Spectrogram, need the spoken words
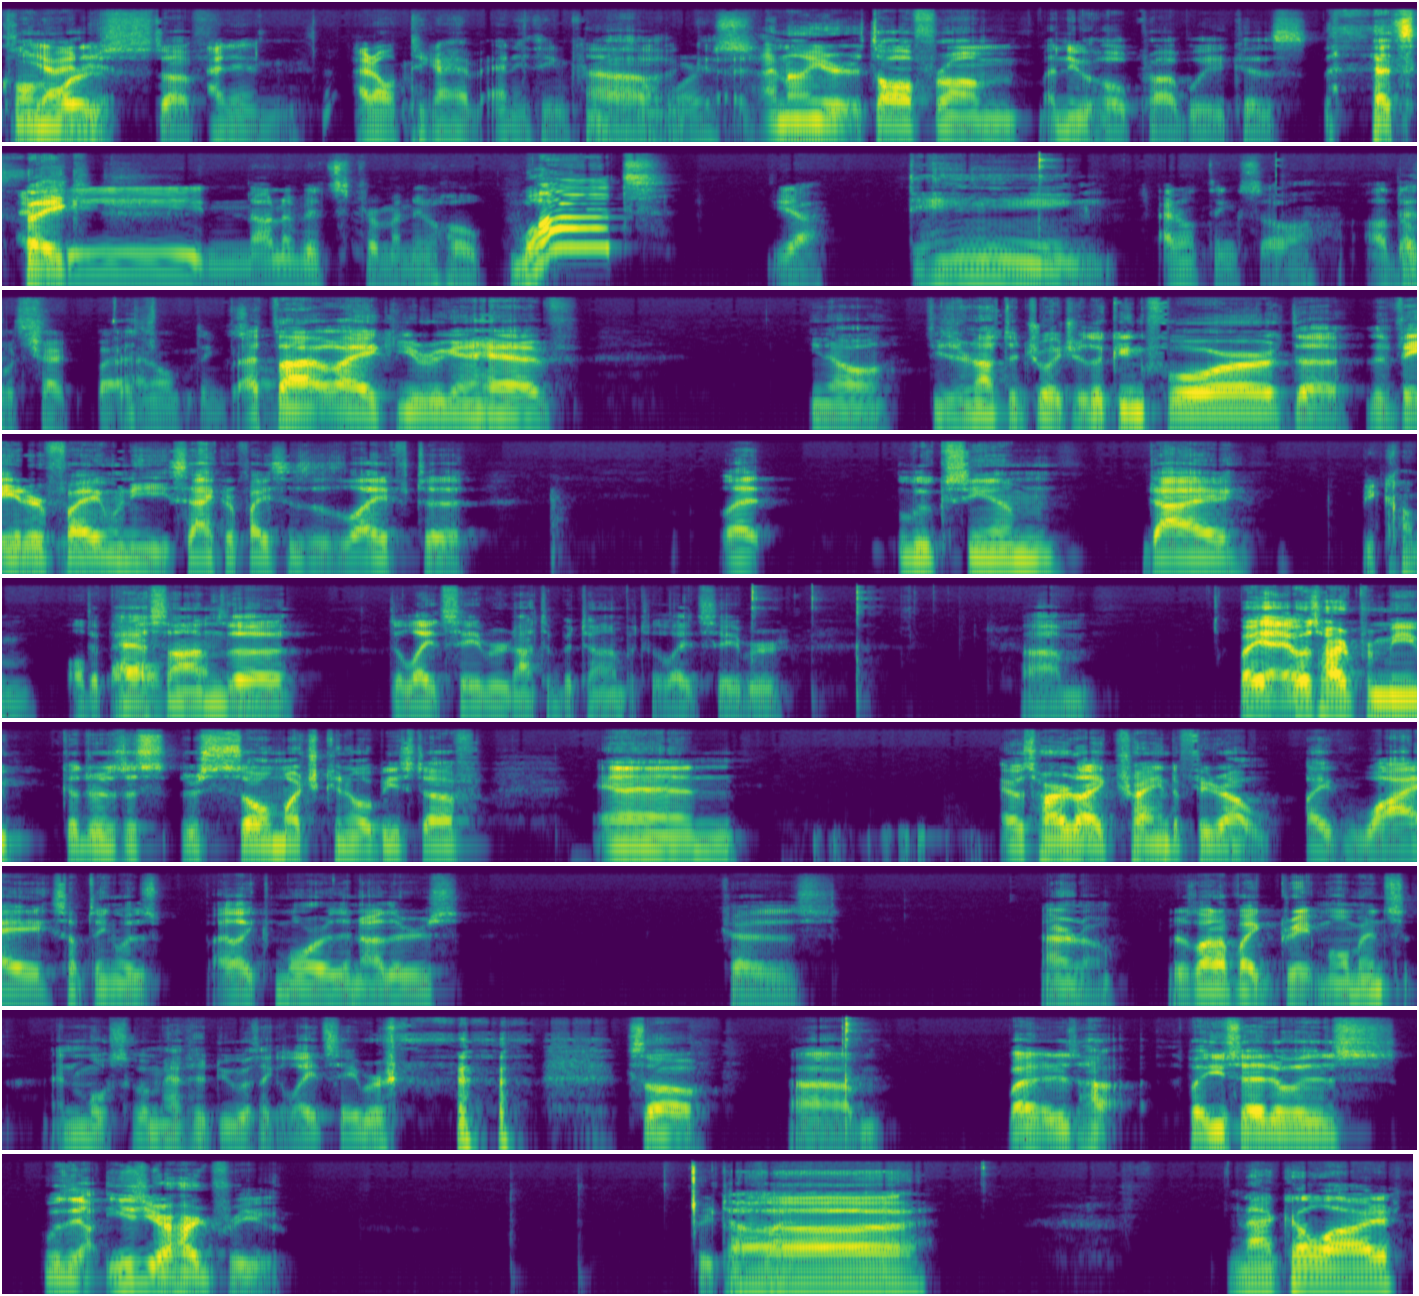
Clone Yeah, Wars did- stuff. I didn't. I don't think I have anything from Oh, Clone Wars. God. I know you're. It's all from A New Hope, probably, because that's like Actually, none of it's from A New Hope. what? Yeah, Dang! I don't think so. I'll double That's- check, but I don't think so. I thought like you were gonna have, you know, these are not the droids you're looking for. The the Vader fight when he sacrifices his life to let Luke see him die become to pass on the the lightsaber, not the baton, but the lightsaber. Um, but yeah, it was hard for me because there's just there's so much Kenobi stuff, and it was hard like trying to figure out like why something was I liked more than others. Because I don't know, there's a lot of like great moments, and most of them have to do with like a lightsaber. so, um, but it is. But you said it was was it easy or hard for you? Your top five. Uh, not gonna lie,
